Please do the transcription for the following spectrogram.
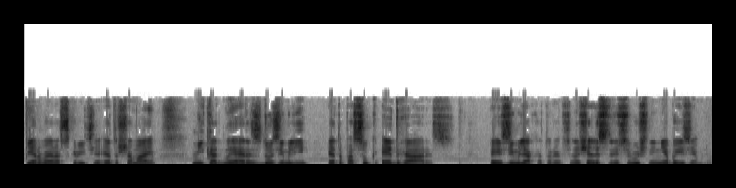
первое раскрытие, это Шамаем. Микадме Арес до земли – это посук Эдгарес э, земля, которая вначале Всевышний небо и землю.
